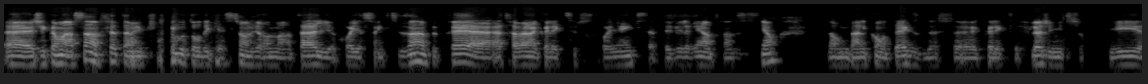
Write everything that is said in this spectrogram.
J'ai commencé en fait à m'impliquer autour des questions environnementales il y a quoi, il y a 5-6 ans à peu près, à, travers un collectif citoyen qui s'appelait Villeray en transition. Donc, dans le contexte de ce collectif-là, j'ai mis sur pied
